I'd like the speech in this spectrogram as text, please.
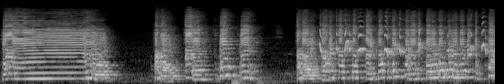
Thank you.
